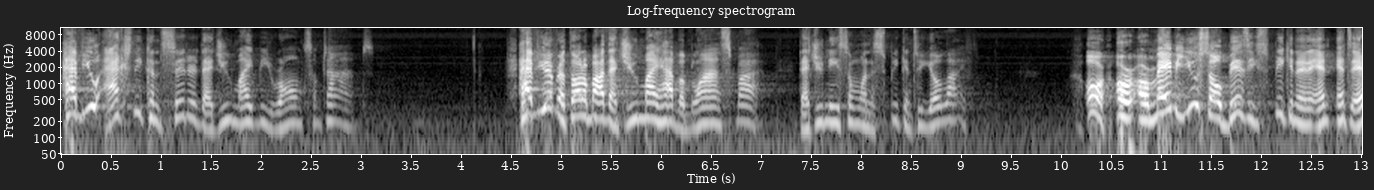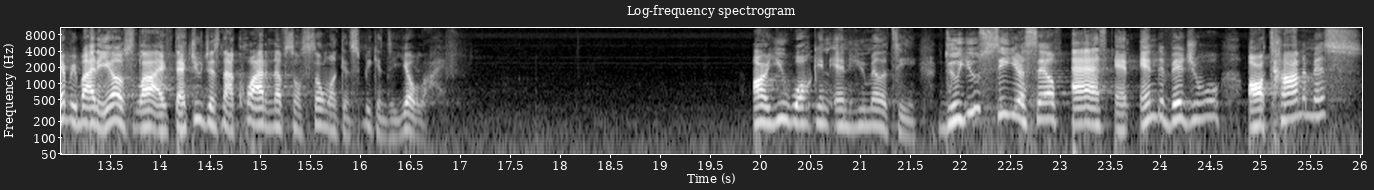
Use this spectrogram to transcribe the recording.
Have you actually considered that you might be wrong sometimes? Have you ever thought about that you might have a blind spot? That you need someone to speak into your life? Or, or, or maybe you so busy speaking in, into everybody else's life that you're just not quiet enough so someone can speak into your life. are you walking in humility? Do you see yourself as an individual, autonomous,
